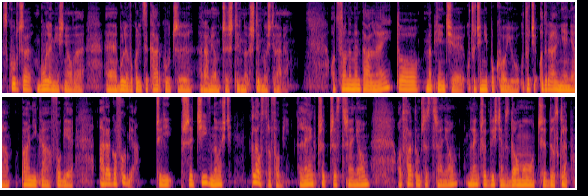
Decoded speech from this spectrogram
skurcze, bóle mięśniowe, e, bóle w okolicy karku czy ramion, czy sztywno, sztywność ramion. Od strony mentalnej to napięcie, uczucie niepokoju, uczucie odrealnienia, panika, fobie, aragofobia, czyli przeciwność klaustrofobii, lęk przed przestrzenią, otwartą przestrzenią, lęk przed wyjściem z domu czy do sklepu.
